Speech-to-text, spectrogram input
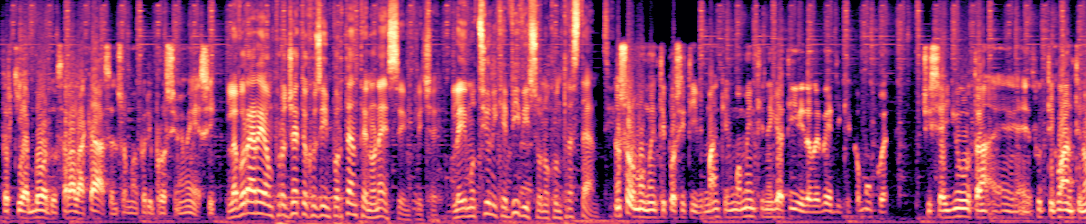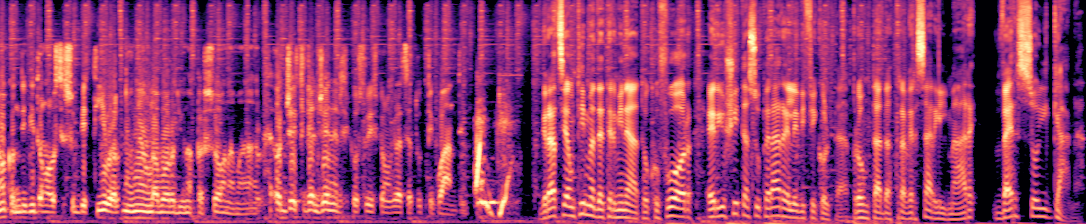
per chi è a bordo sarà la casa, insomma, per i prossimi mesi. Lavorare a un progetto così importante non è semplice. Le emozioni che vivi sono contrastanti. Non solo momenti positivi, ma anche momenti negativi dove vedi che comunque ci si aiuta e tutti quanti no, condividono lo stesso obiettivo. Non è un lavoro di una persona, ma oggetti del genere si costruiscono grazie a tutti quanti. Grazie a un team determinato, Kufuor è riuscita a superare le difficoltà, pronta ad attraversare il mare verso il Ghana.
